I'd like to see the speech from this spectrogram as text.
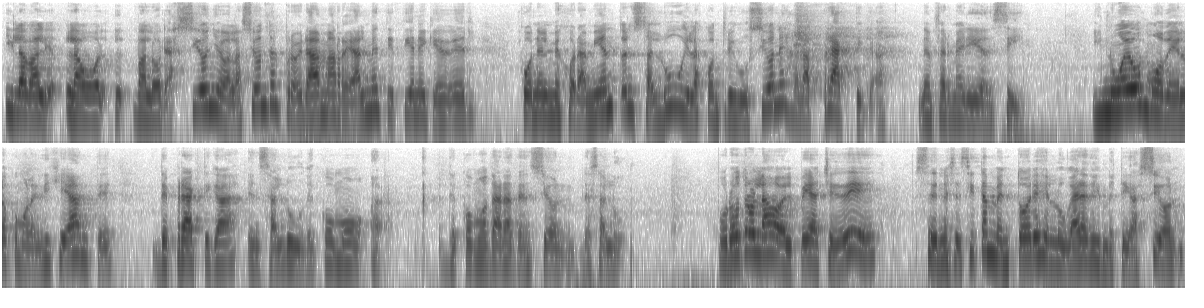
Y la, valoración y evaluación del programa realmente tiene que ver con el mejoramiento en salud y las contribuciones a la práctica de enfermería en sí. Y nuevos modelos, como les dije antes, de práctica en salud, de cómo, ah, de cómo dar atención de salud. Por otro lado, el PhD se necesitan mentores en lugares de investigación,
